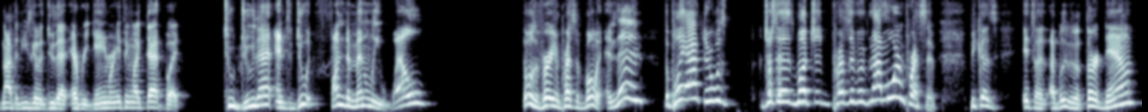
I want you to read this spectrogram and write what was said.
Not that he's going to do that every game or anything like that, but to do that and to do it fundamentally well, that was a very impressive moment. And then the play after was just as much impressive, if not more impressive, because it's a, I believe it was a third down.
